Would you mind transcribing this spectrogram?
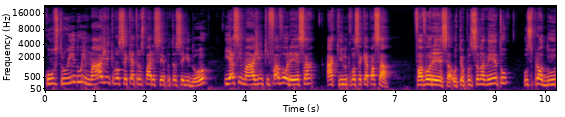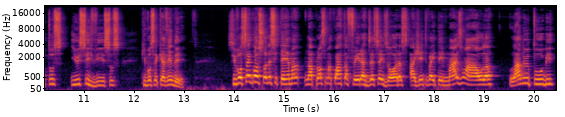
construindo uma imagem que você quer transparecer para o teu seguidor e essa imagem que favoreça aquilo que você quer passar. Favoreça o teu posicionamento, os produtos e os serviços que você quer vender. Se você gostou desse tema, na próxima quarta-feira às 16 horas, a gente vai ter mais uma aula lá no YouTube.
